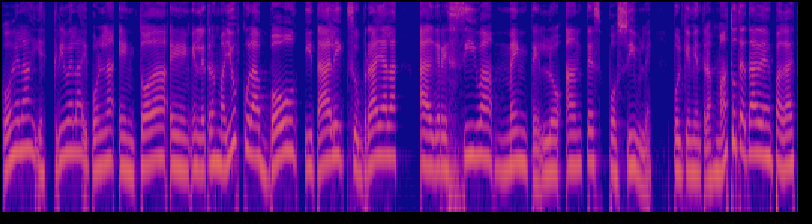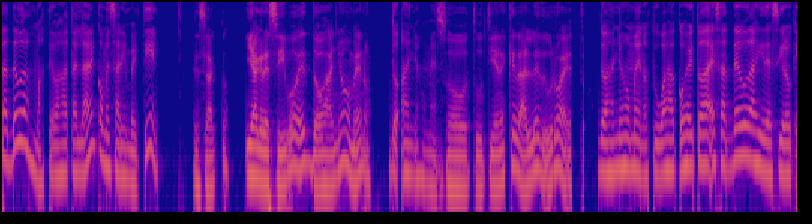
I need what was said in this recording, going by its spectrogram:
cógela y escríbela y ponla en toda, en, en letras mayúsculas, bold, italic, subráyala agresivamente lo antes posible. Porque mientras más tú te tardes en pagar estas deudas, más te vas a tardar en comenzar a invertir. Exacto. Y agresivo es dos años o menos. Dos años o menos. So, tú tienes que darle duro a esto. Dos años o menos. Tú vas a coger todas esas deudas y decir, ok,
